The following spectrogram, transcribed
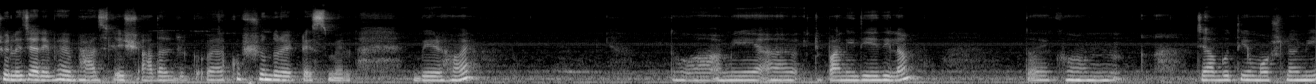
চলে যায় এভাবে ভাজলে আদার খুব সুন্দর একটা স্মেল বের হয়। তো আমি একটু পানি দিয়ে দিলাম। তো এখন যাবতীয় মশলা আমি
